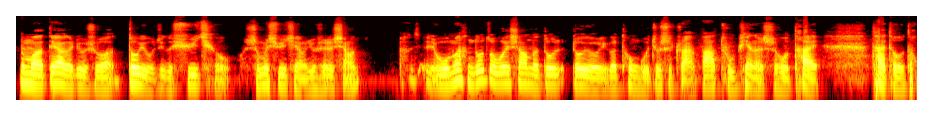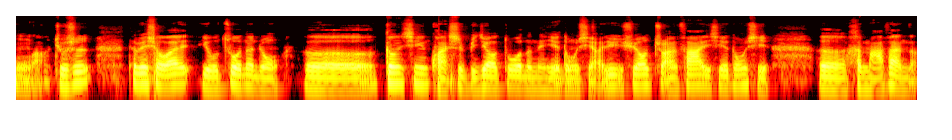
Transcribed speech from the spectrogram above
那么第二个就是说都有这个需求，什么需求？就是想我们很多做微商的都都有一个痛苦，就是转发图片的时候太太头痛了，就是特别小歪有做那种呃更新款式比较多的那些东西啊，又需要转发一些东西，呃很麻烦的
